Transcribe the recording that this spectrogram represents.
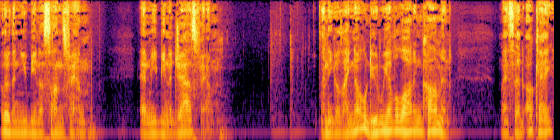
other than you being a Suns fan and me being a Jazz fan. And he goes, I know, dude, we have a lot in common. And I said, okay,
